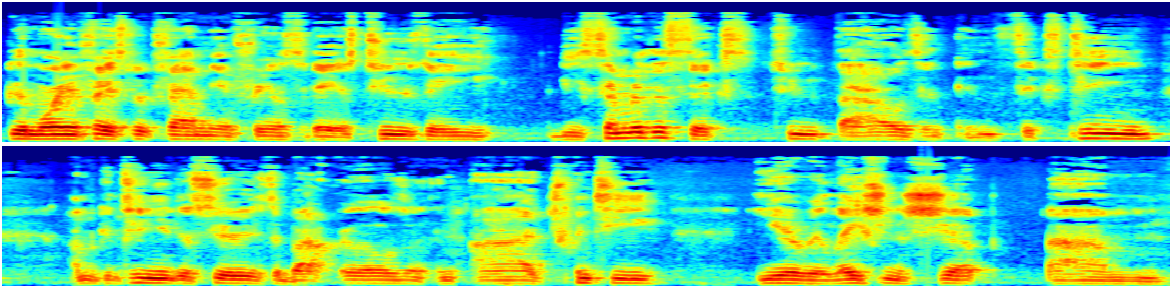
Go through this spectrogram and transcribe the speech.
Good morning, Facebook family and friends. Today is Tuesday, December the 6th, 2016. I'm continuing the series about Earl's and I 20 year relationship. Um,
